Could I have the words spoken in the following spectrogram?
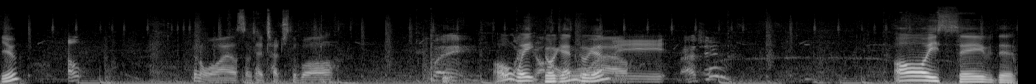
You? Oh, It's been a while since I touched the ball. Bang. Oh, my wait, go again, go again. Wow. Imagine. Oh, he saved it.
